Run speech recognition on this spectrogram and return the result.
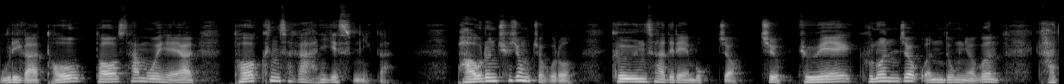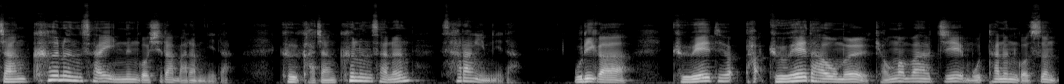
우리가 더욱 더 사모해야 할 더 큰 사가 아니겠습니까? 바울은 최종적으로 그 은사들의 목적, 즉, 교회의 근원적 원동력은 가장 큰 은사에 있는 것이라 말합니다. 그 가장 큰 은사는 사랑입니다. 우리가 교회, 교회다움을 경험하지 못하는 것은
